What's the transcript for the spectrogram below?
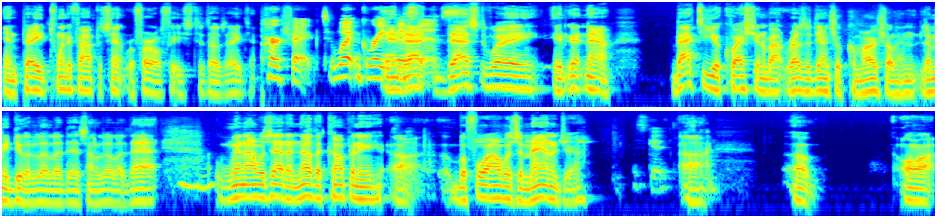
and paid 25% referral fees to those agents. Perfect. What great and business. that that's the way it got. Now, back to your question about residential commercial, and let me do a little of this and a little of that. Mm-hmm. When I was at another company, uh, before I was a manager, It's good. uh, or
